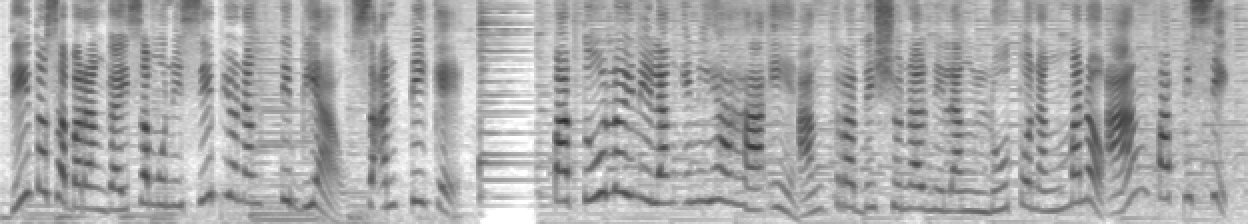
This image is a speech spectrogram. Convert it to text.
Dito sa barangay sa munisipyo ng Tibiao sa Antique, patuloy nilang inihahain ang tradisyonal nilang luto ng manok, ang papisik.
